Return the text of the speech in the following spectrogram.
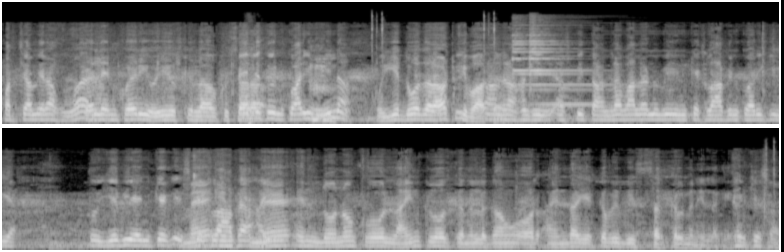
पर्चा मेरा हुआ है पहले इंक्वायरी हुई उसके खिलाफ कुछ सारा पहले तो इंक्वायरी हुई ना वो ये 2008 की बात है तांद्रा हाँ जी एसपी तांद्रा वाला ने भी इनके खिलाफ इंक्वायरी की है तो ये भी इनके इसके मैं खिलाफ है इन, मैं इन दोनों को लाइन क्लोज करने लगा हूँ और आइंदा ये कभी भी इस सर्कल में नहीं लगे ਥੈਂਕ ਯੂ ਸਰ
